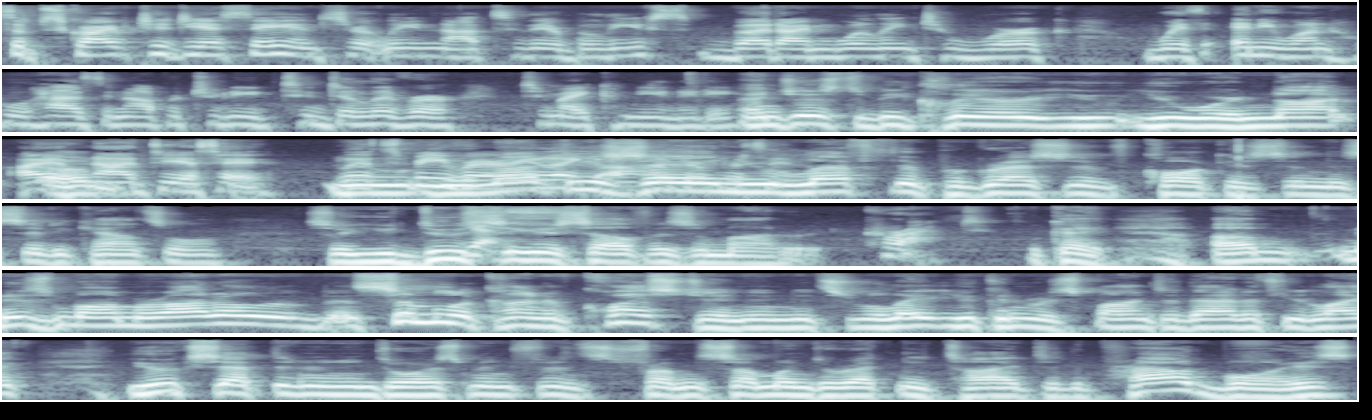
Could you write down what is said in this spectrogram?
subscribe to DSA and certainly not to their beliefs, but I'm willing to work with anyone who has an opportunity to deliver to my community. And just to be clear, you you were not. I am um, not DSA. Let's you, be very not like DSA, 100%. and you left the Progressive Caucus in the City Council. So you do yes. see yourself as a moderate. Correct. Okay, um, Ms. Marmorato, a similar kind of question, and it's relate. You can respond to that if you'd like. You accepted an endorsement from someone directly tied to the Proud Boys.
